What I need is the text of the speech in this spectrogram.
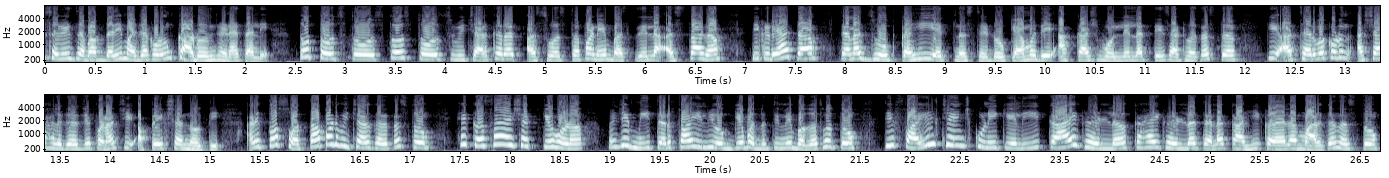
सगळी जबाबदारी माझ्याकडून काढून घेण्यात आली. तो तोच तोच तोच तोच विचार कर करत अस्वस्थपणे बसलेला असताना तिकडे आता त्याला झोप काही येत नसते. डोक्यामध्ये आकाश बोललेला तेच आठवत असतं की अथर्वकडून अशा हलगर्जेपणाची अपेक्षा नव्हती आणि तो स्वतः पण विचार करत असतो हे कसं आहे शक्य होणं? म्हणजे मी तर फाईल योग्य पद्धतीने बघत होतो. ती फाईल चेंज कुणी केली? काय घडलं? काय घडलं? त्याला काही कळायला मार्ग नसतो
